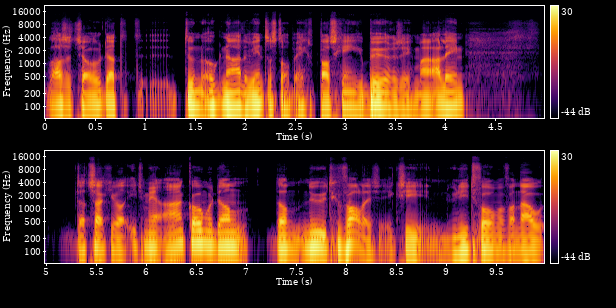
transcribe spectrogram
was het zo dat het eh, toen ook na de winterstop echt pas ging gebeuren, zeg maar. Alleen dat zag je wel iets meer aankomen dan, dan nu het geval is. Ik zie nu niet voor me van nou,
